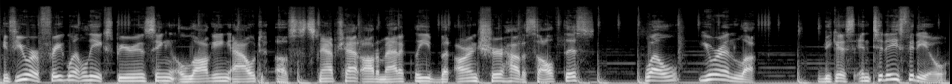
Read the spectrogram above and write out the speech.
If you are frequently experiencing logging out of Snapchat automatically but aren't sure how to solve this, well, you're in luck. Because in today's video,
